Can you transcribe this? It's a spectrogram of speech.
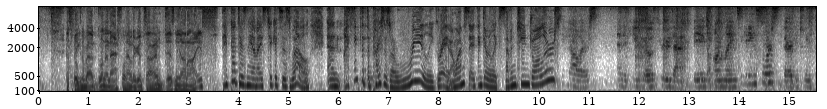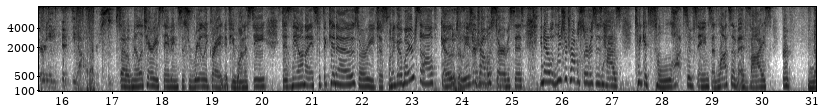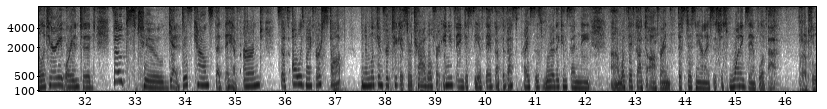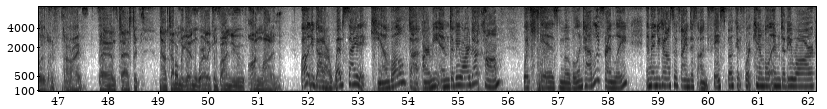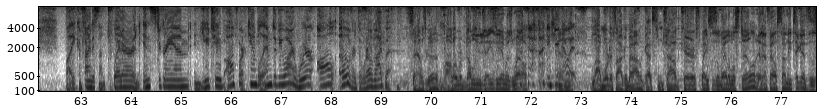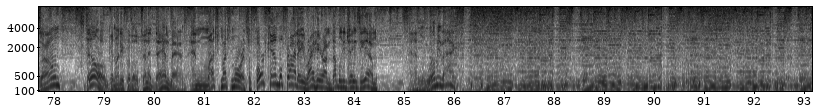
And speaking about going to Nashville, having a good time, Disney on Ice. They've got Disney on Ice tickets as well. And I think that the prices are really great. I want to say, I think they were like $17. $15. And if you go through that big online ticketing source, they're between 30 and $50. So military savings is really great. If you want to see Disney on Ice with the kiddos or you just want to go by yourself, go to Leisure Travel Services. You know, Leisure Travel Services has tickets to lots of things and lots of advice for military-oriented folks to get discounts that they have earned. So it's always my first stop when I'm looking for tickets or travel for anything to see if they've got the best prices, where they can send me, uh, what they've got to offer. And this Disney on Ice is just one example of that. Absolutely. All right. Fantastic. Now tell them again where they can find you online. Well, you got our website at campbell.armymwr.com, which is mobile and tablet friendly. And then you can also find us on Facebook at Fort Campbell MWR. Well, you can find us on Twitter and Instagram and YouTube, all Fort Campbell MWR. We're all over the World Wide Web. Sounds good. All over WJZM as well. you And know it. A lot more to talk about. Got some child care spaces available still. NFL Sunday ticket at the zone. Still getting ready for the Lieutenant Dan Band. And much, much more. It's a Fort Campbell Friday right here on WJZM. And we'll be back.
